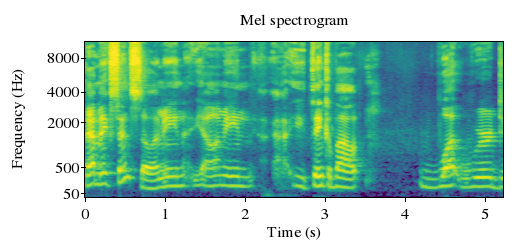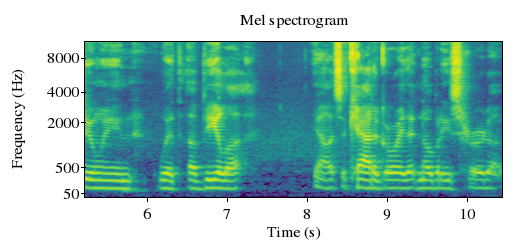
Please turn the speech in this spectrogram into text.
That makes sense, though. I mean, you know, I mean, you think about what we're doing with Avila. You know, it's a category that nobody's heard of.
